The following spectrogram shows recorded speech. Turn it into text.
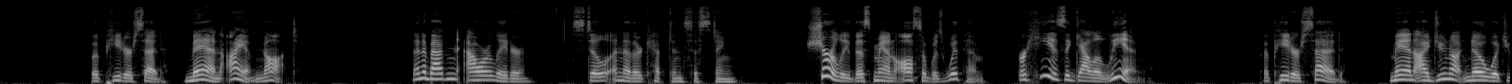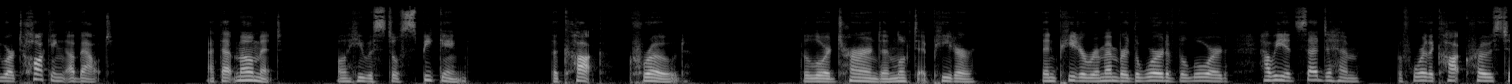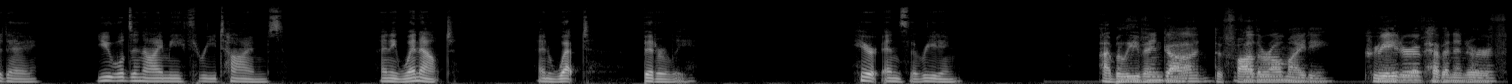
But Peter said, Man, I am not. Then, about an hour later, still another kept insisting, Surely this man also was with him, for he is a Galilean. But Peter said, Man, I do not know what you are talking about. At that moment, while he was still speaking, the cock crowed. The Lord turned and looked at Peter. Then Peter remembered the word of the Lord, how he had said to him, Before the cock crows today, you will deny me three times. And he went out and wept bitterly. Here ends the reading. I believe in God, the Father Almighty, creator of heaven and earth.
